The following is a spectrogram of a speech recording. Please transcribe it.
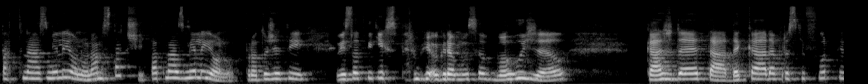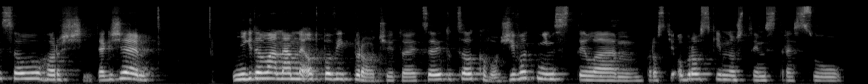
15 milionů. Nám stačí 15 milionů, protože ty výsledky těch spermiogramů jsou bohužel každé ta dekáda prostě furt jsou horší. Takže nikdo vám nám neodpoví proč. Je to, je celé to celkovo životním stylem, prostě obrovským množstvím stresu,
